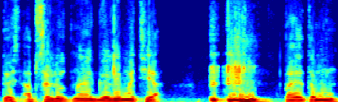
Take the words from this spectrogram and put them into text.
То есть абсолютная галиматья. Поэтому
